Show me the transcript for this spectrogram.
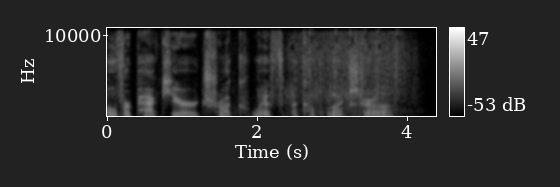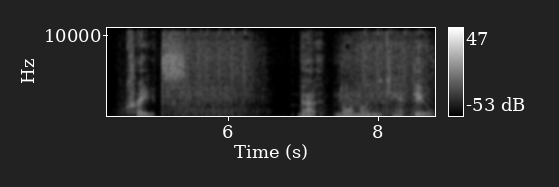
overpack your truck with a couple extra crates that normally you can't do.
